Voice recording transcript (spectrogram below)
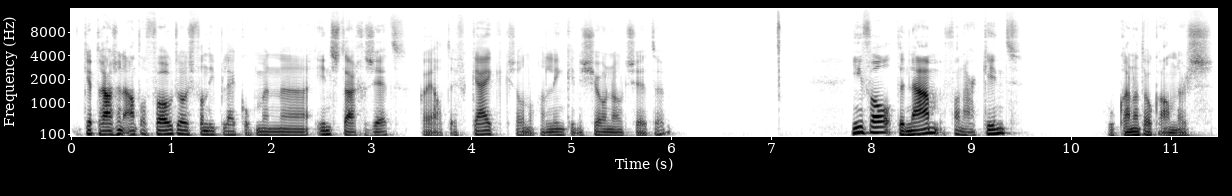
Ik heb trouwens een aantal foto's van die plek op mijn uh, Insta gezet. Kan je altijd even kijken. Ik zal nog een link in de show notes zetten. In ieder geval, de naam van haar kind, hoe kan het ook anders,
